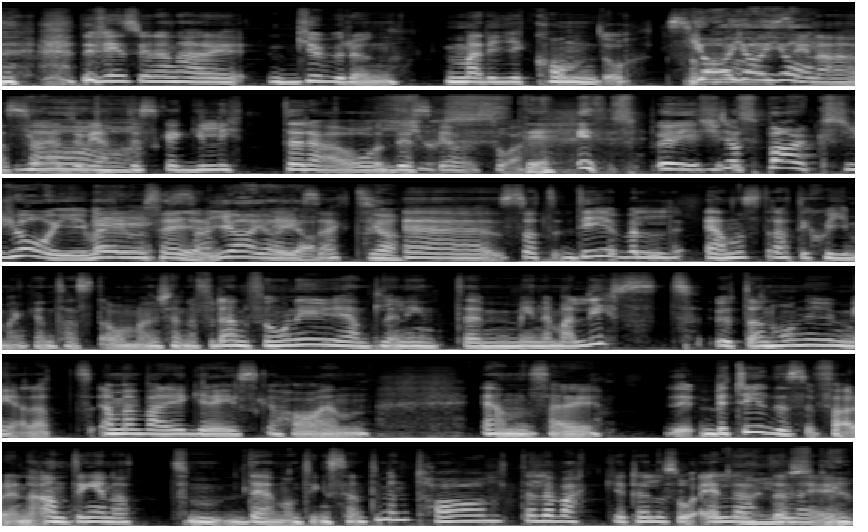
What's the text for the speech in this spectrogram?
det finns ju den här gurun, Marie Kondo, som Ja, ja, ja. sina, så här, Ja. du vet, det ska glittra och det ska så. det. It's, eh, Ja. Sparks joy, vad är det de säger? Ja, ja, ja. Exakt. ja. Eh, så det är väl en strategi man kan testa om man känner för den, för hon är ju egentligen inte minimalist, utan hon är ju mer att ja, men varje grej ska ha en, en så här, betydelse för en. Antingen att det är någonting sentimentalt eller vackert eller så, eller Ja, att den är det.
